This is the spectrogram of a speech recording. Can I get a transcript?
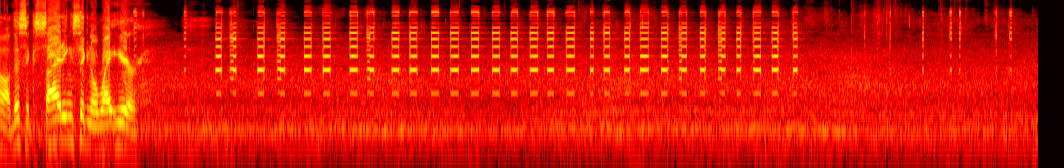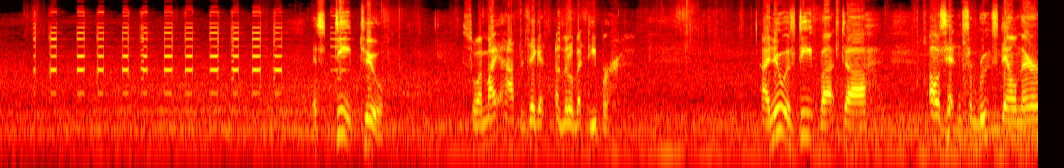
Oh, this exciting signal right here. It's deep too, so I might have to dig it a little bit deeper. I knew it was deep, but uh, I was hitting some roots down there.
